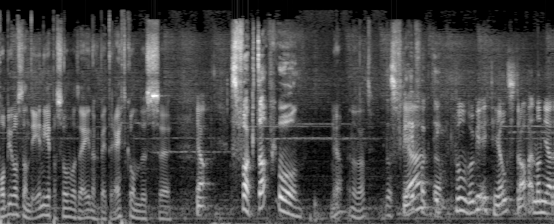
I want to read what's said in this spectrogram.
Bobby was dan de enige persoon wat eigenlijk nog bij terecht kon. Dus eh, Ja. Dat is fucked up gewoon. ja, inderdaad. Dat is vrij Ja, fucked up. ik vond het ook echt heel straf. En dan ja,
